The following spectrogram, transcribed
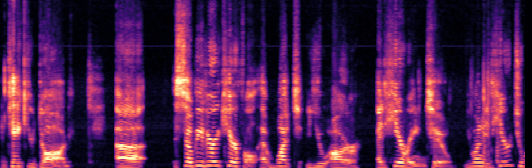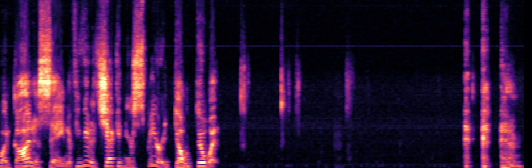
and take your dog. Uh, so be very careful at what you are adhering to. You want to adhere to what God is saying. If you get a check in your spirit, don't do it.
